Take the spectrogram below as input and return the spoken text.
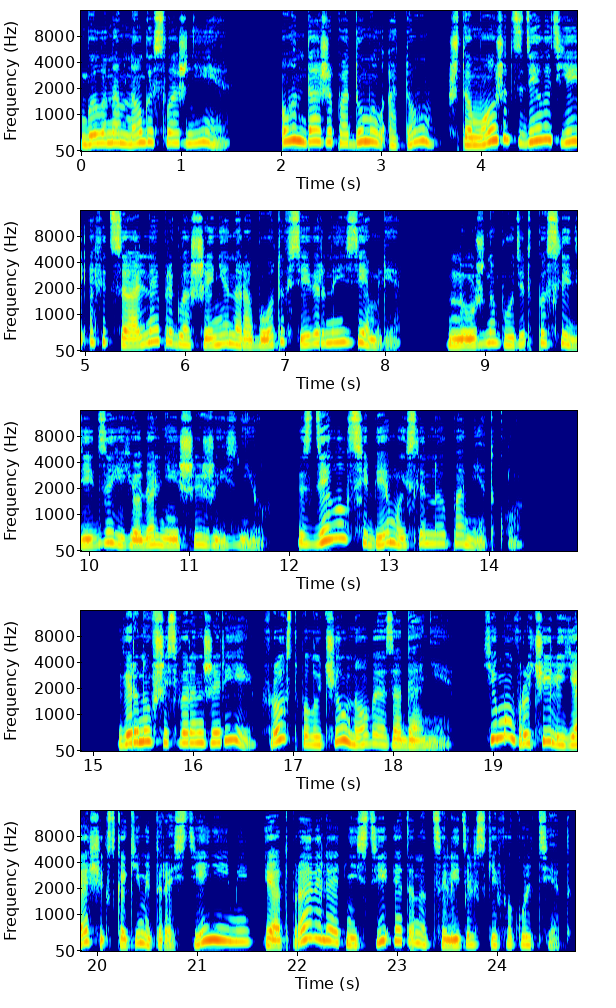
было намного сложнее. Он даже подумал о том, что может сделать ей официальное приглашение на работу в Северные земли. Нужно будет последить за ее дальнейшей жизнью. Сделал себе мысленную пометку. Вернувшись в оранжерии, Фрост получил новое задание. Ему вручили ящик с какими-то растениями и отправили отнести это на целительский факультет.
